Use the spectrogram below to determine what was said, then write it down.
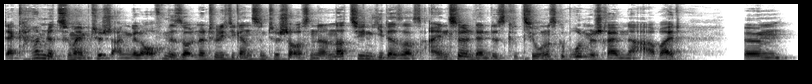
Da kam der zu meinem Tisch angelaufen. Wir sollten natürlich die ganzen Tische auseinanderziehen. Jeder saß einzeln, denn Diskretion ist geboten. Wir schreiben eine Arbeit. Ähm,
